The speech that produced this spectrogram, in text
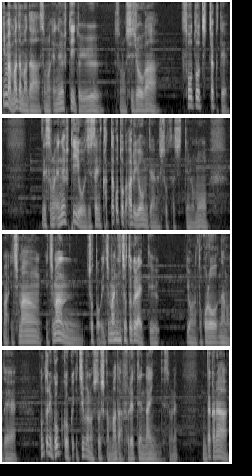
今まだまだその NFT というその市場が相当ちっちゃくてでその NFT を実際に買ったことがあるよみたいな人たちっていうのもまあ1万1万ちょっと1万人ちょっとぐらいっていうようなところなので本当にごくごく一部の人しかまだ触れてないんですよね。だから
